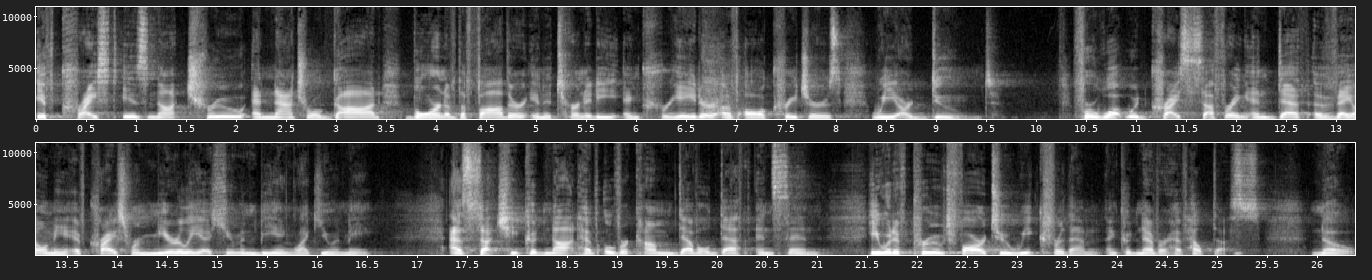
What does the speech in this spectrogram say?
If Christ is not true and natural God, born of the Father in eternity and creator of all creatures, we are doomed. For what would Christ's suffering and death avail me if Christ were merely a human being like you and me? As such, he could not have overcome devil, death, and sin. He would have proved far too weak for them and could never have helped us. No,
